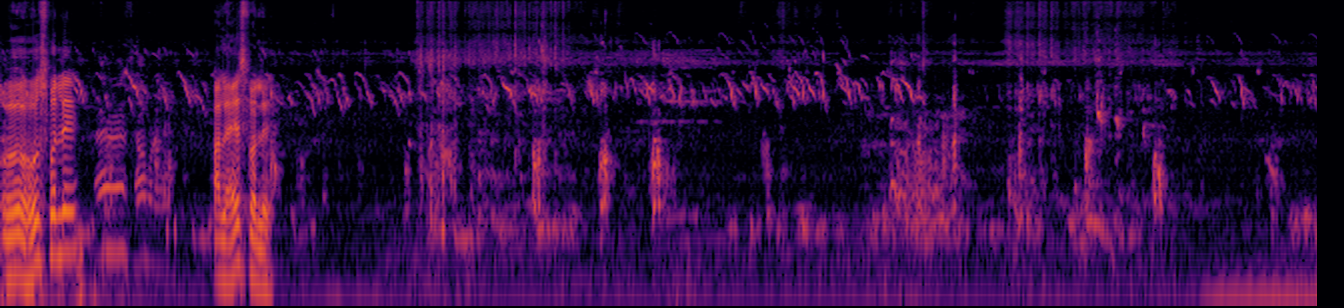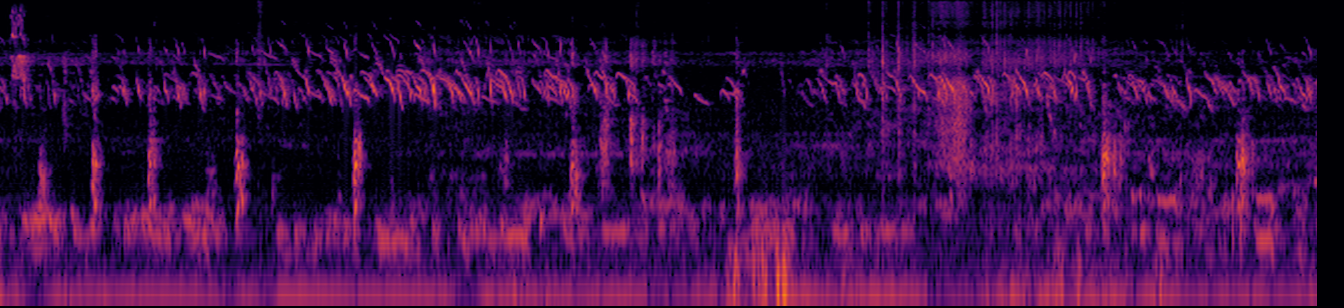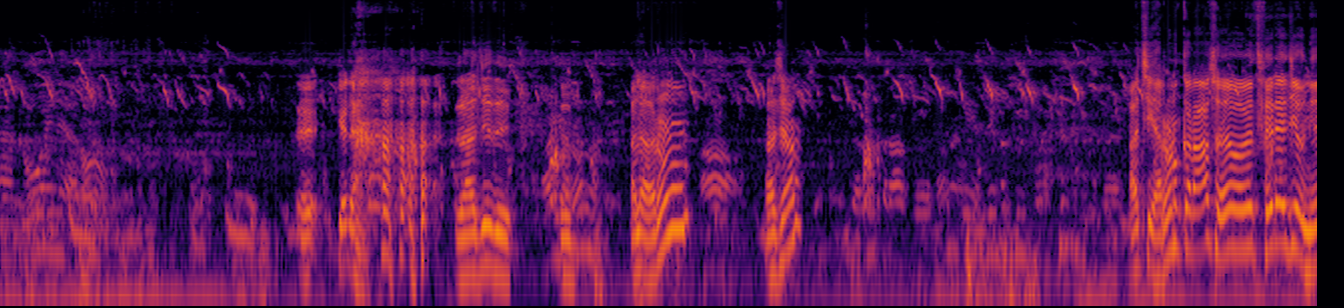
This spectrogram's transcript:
ओ होस पले अल हैस पले એ કેડા રાજે અલા અરુણ? અચ્છા? અચ્છી અરુણ કરાશો હવે ફેરે જેવું ને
